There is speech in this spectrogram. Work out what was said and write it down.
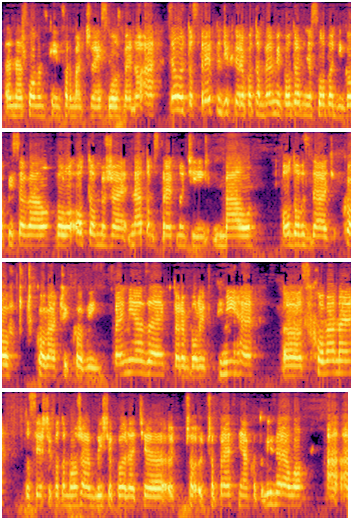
na Slovenskej informačnej službe. No a celé to stretnutie, ktoré potom veľmi podrobne Slobodník opisoval, bolo o tom, že na tom stretnutí mal odovzdať Košč Kovačikovi peniaze, ktoré boli v knihe e, schované. To si ešte potom môžeme bližšie povedať, e, čo, čo presne, ako to vyzeralo. A, a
